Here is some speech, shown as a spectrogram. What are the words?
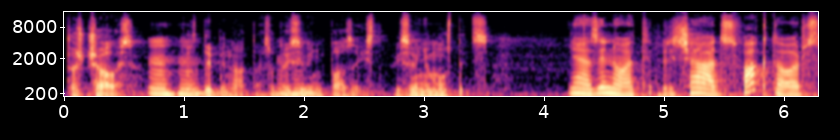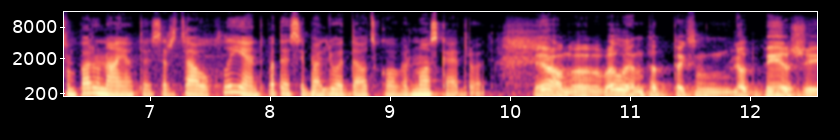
tas čalis, mm -hmm. tas dibinātājs, mm -hmm. visi viņu pazīst, visi viņam uzticas. Jā, zinot šādus faktorus un parunājoties ar savu klientu, patiesībā ļoti daudz ko var noskaidrot. Jā, un vēl viena tad, teiksim, ļoti bieži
